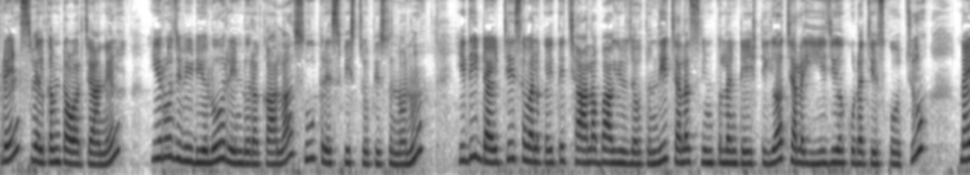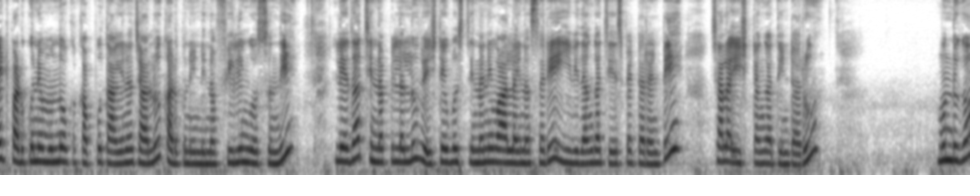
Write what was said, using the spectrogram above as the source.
friends welcome to our channel ఈరోజు వీడియోలో రెండు రకాల సూప్ రెసిపీస్ చూపిస్తున్నాను. ఇది డైట్ చేసే వాళ్ళకైతే చాలా బాగా యూజ్ అవుతుంది. చాలా సింపుల్ అండ్ టేస్టీగా చాలా ఈజీగా కూడా చేసుకోవచ్చు. నైట్ పడుకునే ముందు ఒక కప్పు తాగినా చాలు కడుపు నిండిన ఫీలింగ్ వస్తుంది. లేదా చిన్నపిల్లలు వెజిటేబుల్స్ తినని వాళ్ళైనా సరే ఈ విధంగా చేసి పెట్టారంటే చాలా ఇష్టంగా తింటారు. ముందుగా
